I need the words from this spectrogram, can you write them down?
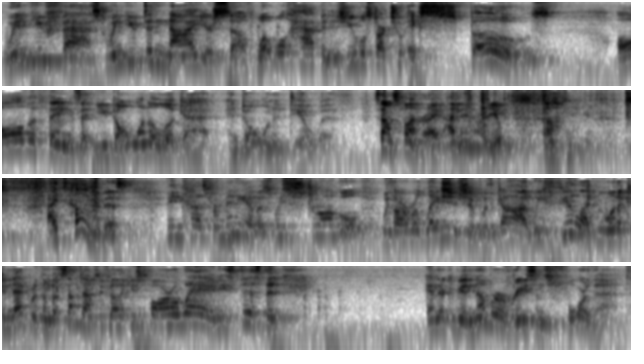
When you fast, when you deny yourself, what will happen is you will start to expose all the things that you don't want to look at and don't want to deal with. Sounds fun, right? I'm in. Are you? Um, I tell you this because for many of us, we struggle with our relationship with God. We feel like we want to connect with Him, but sometimes we feel like He's far away and He's distant. And there could be a number of reasons for that.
